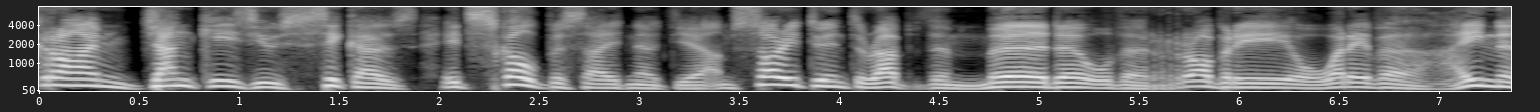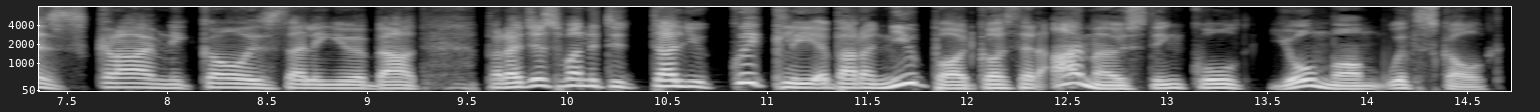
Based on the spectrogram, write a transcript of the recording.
crime junkies, you sickos. It's Schalk Bezuidenhout here. I'm sorry to interrupt the murder or the robbery or whatever heinous crime Nicole is telling you about, but I just wanted to tell you quickly about a new podcast that I'm hosting called Your Mom with Schalk.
